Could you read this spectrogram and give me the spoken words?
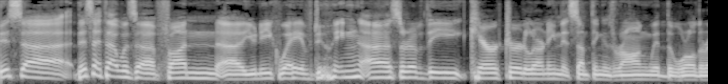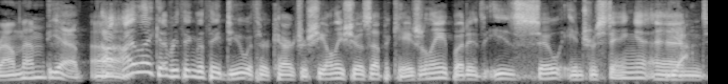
this uh, this I thought was a fun, uh, unique way of doing uh, sort of the character learning that something is wrong with the world around them. Yeah, I, I like everything that they do with her character. She only shows up occasionally, but it is so interesting, and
